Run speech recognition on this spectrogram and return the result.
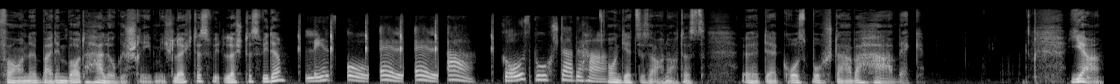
vorne bei dem Wort Hallo geschrieben. Ich lösche das, lösche das wieder. Leer, O, L, L, A. Großbuchstabe H. Und jetzt ist auch noch das, äh, der Großbuchstabe H weg. Ja,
